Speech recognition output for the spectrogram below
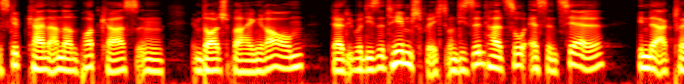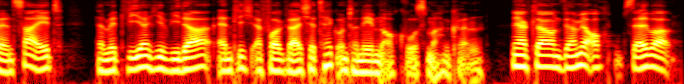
es gibt keinen anderen Podcast im, im deutschsprachigen Raum, der halt über diese Themen spricht. Und die sind halt so essentiell in der aktuellen Zeit, damit wir hier wieder endlich erfolgreiche Tech-Unternehmen auch groß machen können. Ja, klar, und wir haben ja auch selber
